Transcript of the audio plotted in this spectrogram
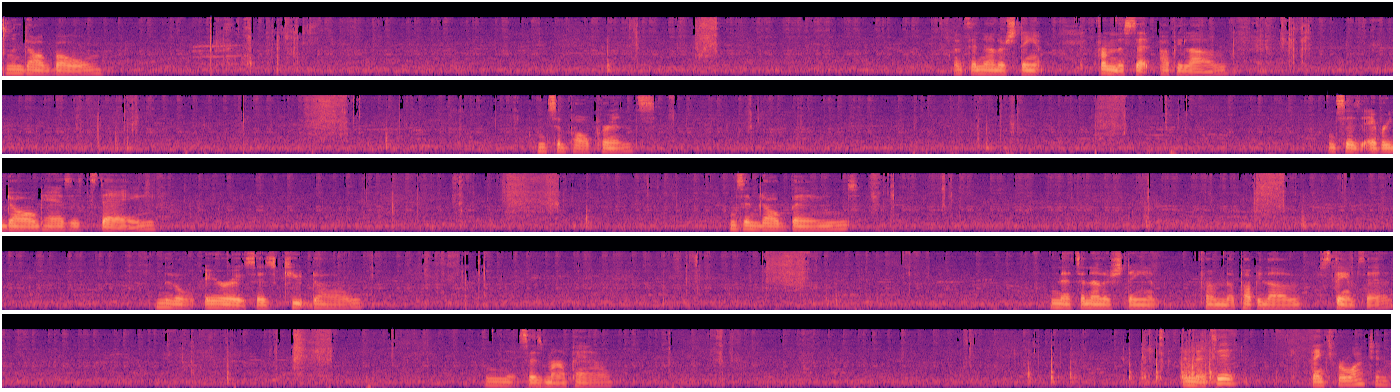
And dog bowl. That's another stamp from the set Puppy Love. And some paw prints. It says every dog has its day. And some dog bones. Little arrow says cute dog. And that's another stamp from the Puppy Love stamp set. And it says My Pal. And that's it. Thanks for watching.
